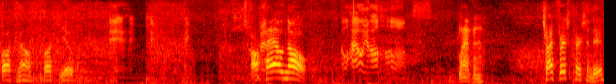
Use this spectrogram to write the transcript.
Fuck no. Fuck you. Hey, hey, hey, hey. hey. Oh, Better. hell no. Oh, hell no. What happened? Try first person, dude.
